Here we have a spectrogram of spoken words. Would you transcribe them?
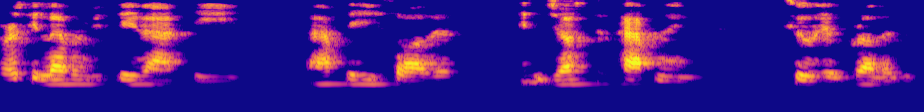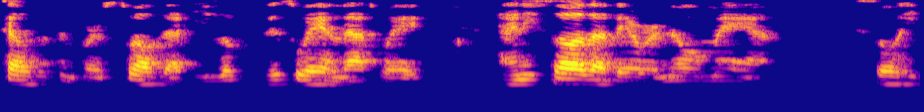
verse 11, we see that he, after he saw this injustice happening to his brothers, it tells us in verse 12 that he looked this way and that way, and he saw that there were no man. So he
